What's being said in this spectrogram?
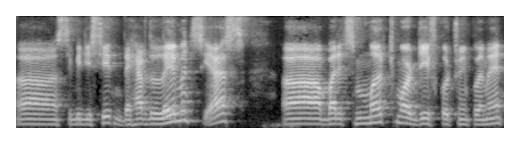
uh, CBDC. They have the limits, yes, uh, but it's much more difficult to implement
